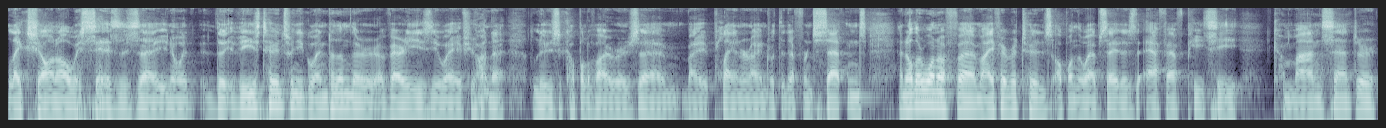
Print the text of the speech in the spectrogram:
like Shawn always says, is uh, you know the, these tools when you go into them, they're a very easy way if you want to lose a couple of hours um, by playing around with the different settings. Another one of uh, my favorite tools up on the website is the FFPC command center.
